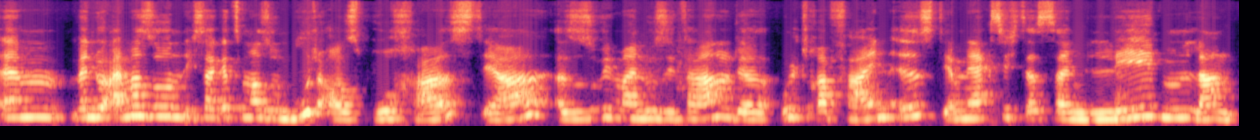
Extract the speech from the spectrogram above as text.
ähm, wenn du einmal so ein, ich sage jetzt mal so einen Wutausbruch hast, ja, also so wie mein Lusitano, der ultra fein ist, der merkt sich das sein Leben lang.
